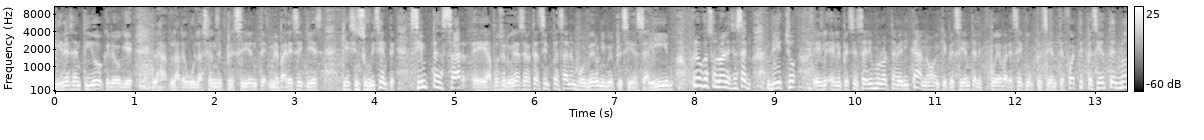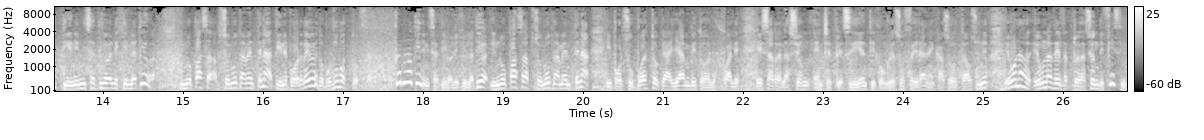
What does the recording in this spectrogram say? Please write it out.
Y en ese sentido creo que la, regulación del presidente me parece que es, que es insuficiente. Sin pensar, eh, a propósito de lo que Sebastián, sin pensar en volver a un nivel presidencialismo, creo que eso no es necesario. De hecho, en el, presidencialismo norteamericano, en que el presidente les puede parecer que un presidente fuerte, el presidente no tiene iniciativa legislativa. No pasa absolutamente nada. Tiene poder de veto, por supuesto, pero no tiene iniciativa legislativa y no pasa absolutamente nada. Y por supuesto que hay ámbitos en los cuales esa relación entre el presidente y el Congreso Federal, en el caso de Estados Unidos, es una, es una relación difícil.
